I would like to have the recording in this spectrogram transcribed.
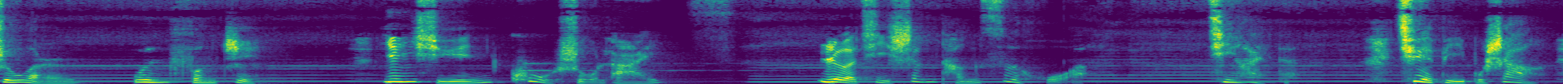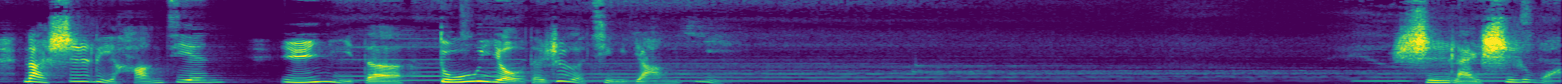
疏儿温风至，因循酷暑来。热气升腾似火，亲爱的，却比不上那诗里行间与你的独有的热情洋溢。诗来诗往，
